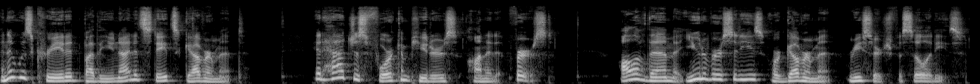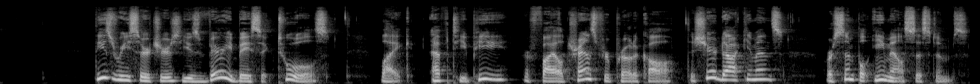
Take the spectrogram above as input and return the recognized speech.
and it was created by the United States government. It had just four computers on it at first, all of them at universities or government research facilities. These researchers use very basic tools like FTP or File Transfer Protocol to share documents or simple email systems.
